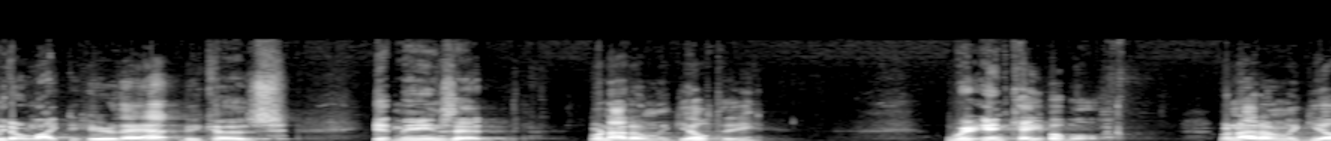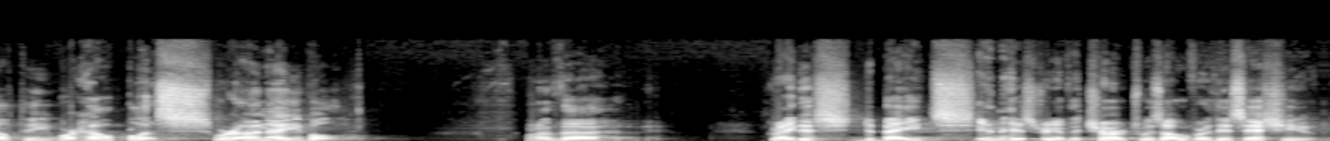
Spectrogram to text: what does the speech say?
We don't like to hear that because it means that we're not only guilty, we're incapable. We're not only guilty, we're helpless, we're unable. One of the greatest debates in the history of the church was over this issue.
